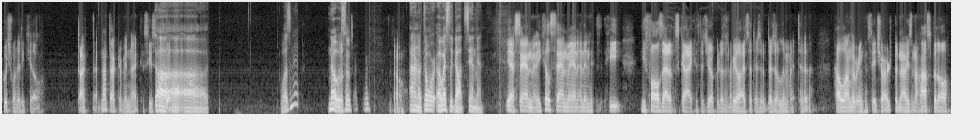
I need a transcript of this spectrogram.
Which one did he kill? Doc, not Doctor Midnight because he's uh, uh, uh, wasn't it? No, it was, Wasn't it No. I don't know. Don't worry. Uh, Wesley Dodds, Sandman. Yeah, Sandman. He kills Sandman, and then he he falls out of the sky because the Joker doesn't realize that there's a there's a limit to how long the ring can stay charged. But now he's in the hospital.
